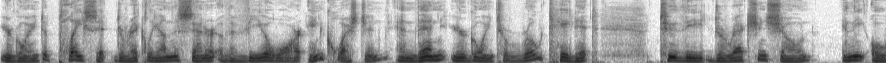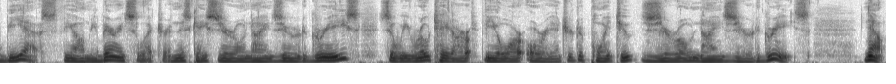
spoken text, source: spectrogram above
you're going to place it directly on the center of the VOR in question, and then you're going to rotate it to the direction shown in the OBS, the Omni Bearing Selector, in this case 090 degrees. So we rotate our VOR orienter to point to 090 degrees. Now,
